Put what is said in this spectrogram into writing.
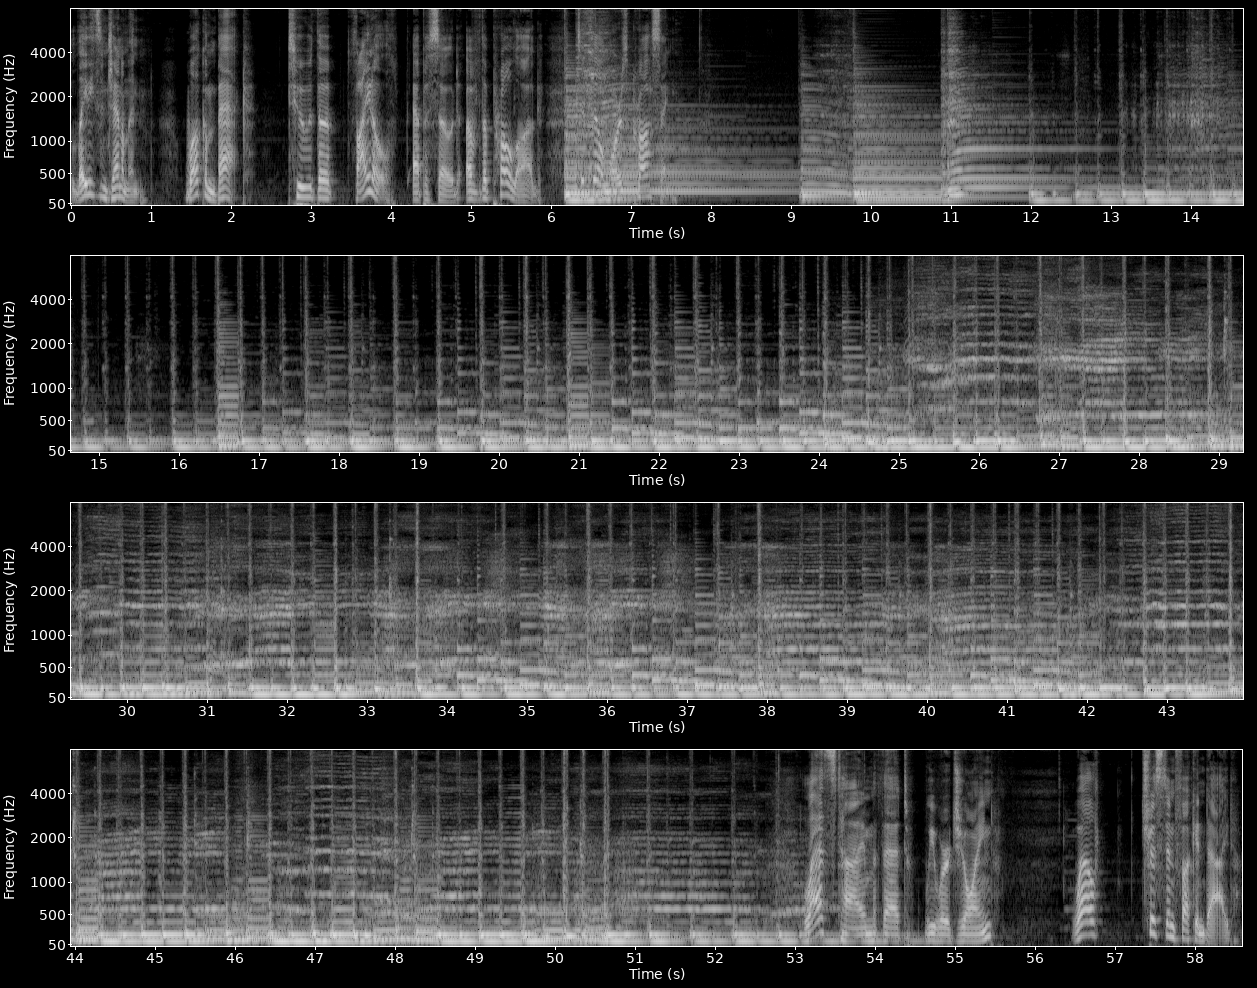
ladies and gentlemen, welcome back to the final episode of the prologue to Fillmore's Crossing. We were joined, well, Tristan fucking died.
